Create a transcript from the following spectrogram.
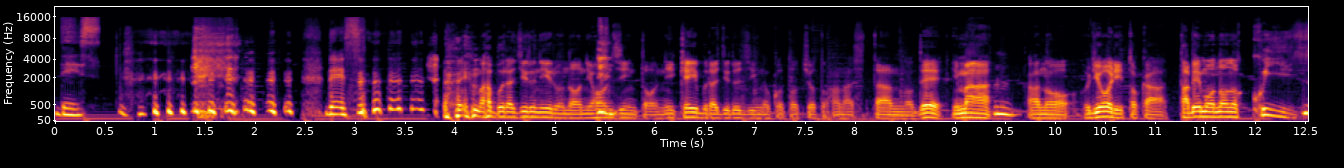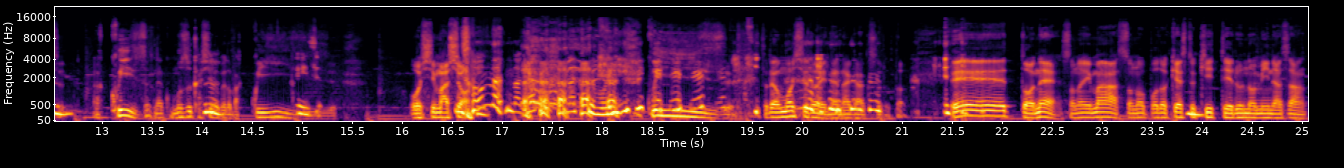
です。です。今ブラジルにいるの日本人と日系ブラジル人のことをちょっと話したので今、うん。あの料理とか食べ物のクイズ、うん。あクイズ？なんか難しい言葉、クイズ。クイズ。をしましょう。そんなん長くしなくてもいい。クイズ。それ面白いね、長くすると。えーっとね、その今、そのポッドキャスト聞いてるの皆さん、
